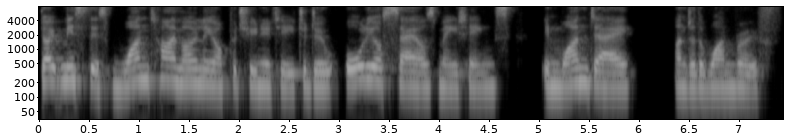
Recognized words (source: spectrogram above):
Don't miss this one time only opportunity to do all your sales meetings in one day under the one roof.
